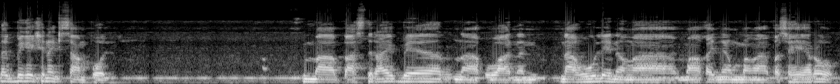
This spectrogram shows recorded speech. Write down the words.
nagbigay siya ng example. Mga bus driver na kuha ng, nahuli ng ah, mga kanyang mga pasahero.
